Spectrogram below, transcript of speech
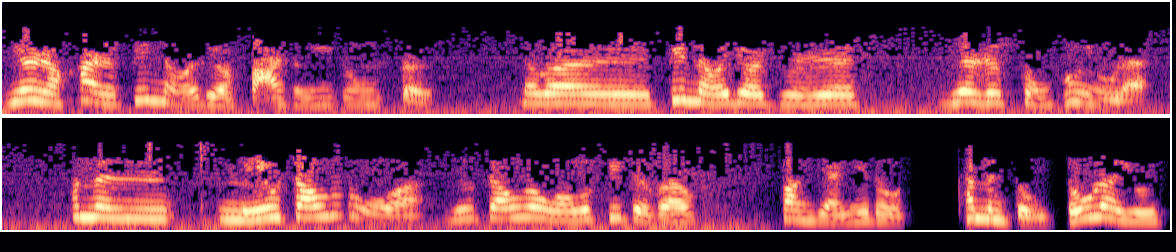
也是还是跟那个地方发生一种事儿。那个给那个地儿就是也是送朋友来，他们没有找着我，没有找着我，我给这个房间里头，他们都走了。有一次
